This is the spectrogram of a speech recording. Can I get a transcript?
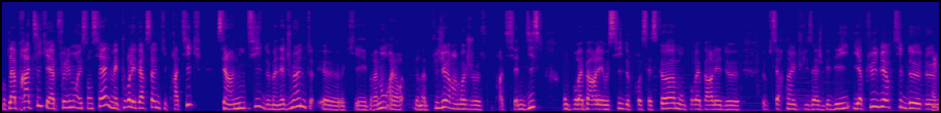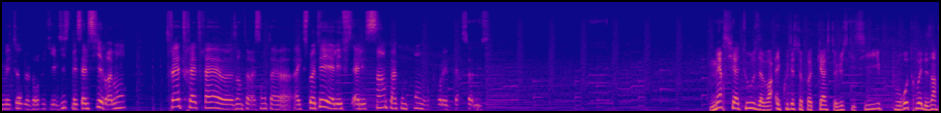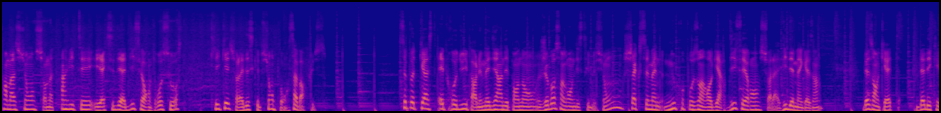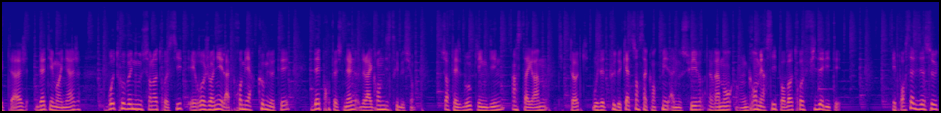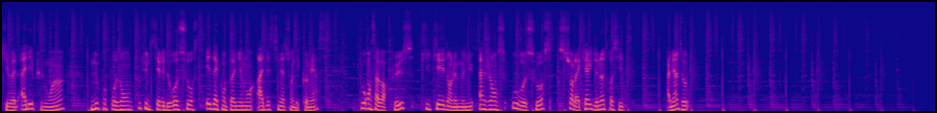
Donc la pratique est absolument essentielle, mais pour les personnes qui pratiquent, c'est un outil de management euh, qui est vraiment. Alors il y en a plusieurs. Hein. Moi, je suis praticienne 10. On pourrait parler aussi de ProcessCom. On pourrait parler de, certains utilisages BDI. Il y a plusieurs types de, méthodes aujourd'hui qui existent, mais celle-ci est vraiment très très très euh, intéressante à, à, exploiter et elle est, elle est simple à comprendre pour les personnes aussi. Merci à tous d'avoir écouté ce podcast jusqu'ici. Pour retrouver des informations sur notre invité et accéder à différentes ressources, cliquez sur la description pour en savoir plus. Ce podcast est produit par le média indépendant Je bosse en grande distribution. Chaque semaine, nous proposons un regard différent sur la vie des magasins, des enquêtes, des décryptages, des témoignages. Retrouvez-nous sur notre site et rejoignez la première communauté des professionnels de la grande distribution sur Facebook, LinkedIn, Instagram, TikTok. Vous êtes plus de 450 000 à nous suivre. Vraiment un grand merci pour votre fidélité. Et pour celles et ceux qui veulent aller plus loin, nous proposons toute une série de ressources et d'accompagnements à destination des commerces. Pour en savoir plus, cliquez dans le menu Agence ou ressources sur l'accueil de notre site. À bientôt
